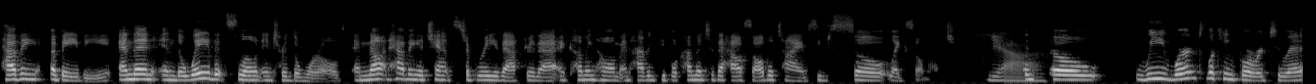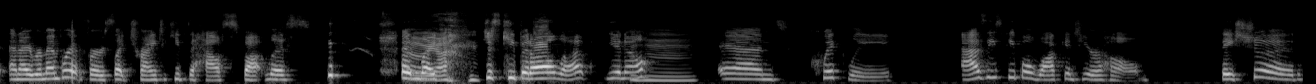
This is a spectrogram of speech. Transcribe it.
having a baby and then in the way that sloan entered the world and not having a chance to breathe after that and coming home and having people come into the house all the time seemed so like so much yeah. And so we weren't looking forward to it. And I remember at first like trying to keep the house spotless and oh, like yeah. just keep it all up, you know? Mm-hmm. And quickly, as these people walk into your home, they should,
